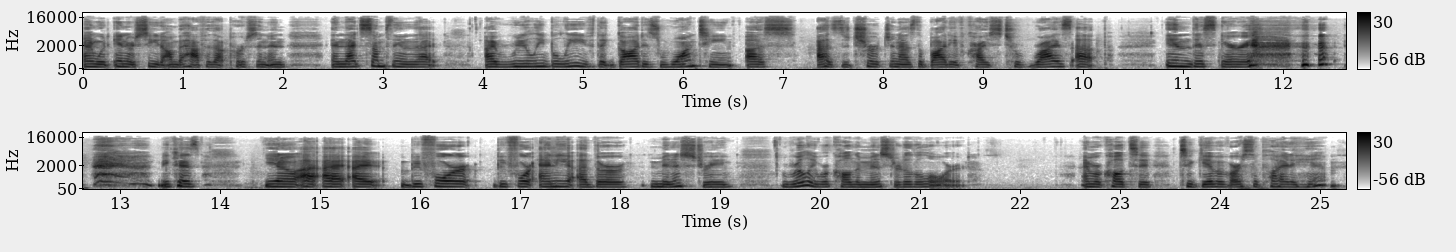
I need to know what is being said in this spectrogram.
and would intercede on behalf of that person. And and that's something that I really believe that God is wanting us as the church and as the body of Christ to rise up in this area. Because you know I, I, I before before any other ministry really we're called to minister to the Lord and we're called to to give of our supply to him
